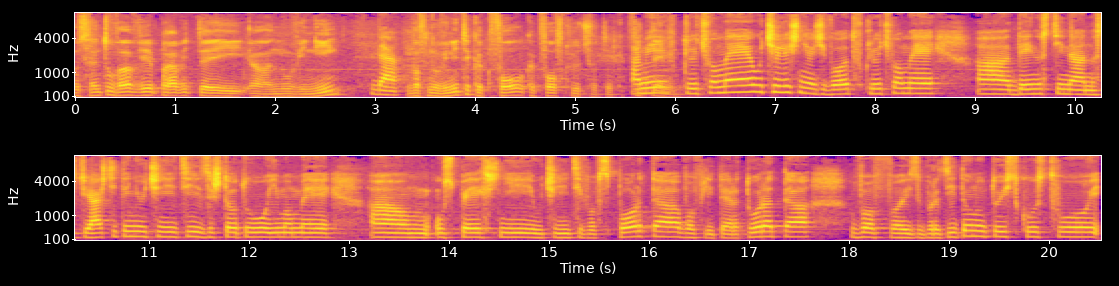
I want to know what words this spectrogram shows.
Освен това, вие правите и а, новини. Да. В новините какво, какво включвате? Какви ами, теми? включваме училищния живот, включваме а, дейности на настоящите ни ученици, защото имаме а, успешни ученици в спорта, в литературата, в изобразителното изкуство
